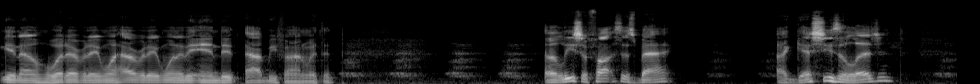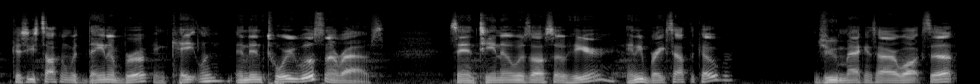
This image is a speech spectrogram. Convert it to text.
you know, whatever they want, however they wanted to end it, I'd be fine with it. Alicia Fox is back. I guess she's a legend because she's talking with Dana Brooke and Kaitlyn, and then Torrie Wilson arrives. Santino is also here, and he breaks out the Cobra. Drew McIntyre walks up.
